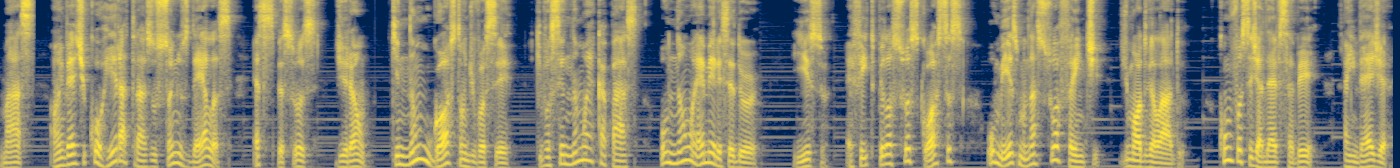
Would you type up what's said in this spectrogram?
Mas, ao invés de correr atrás dos sonhos delas, essas pessoas dirão que não gostam de você, que você não é capaz ou não é merecedor. E isso é feito pelas suas costas ou mesmo na sua frente, de modo velado. Como você já deve saber, a inveja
